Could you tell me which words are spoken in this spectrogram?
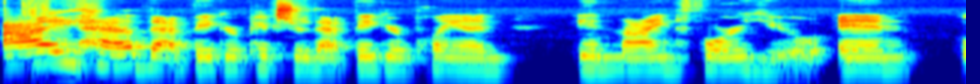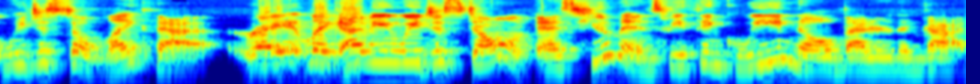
I have that bigger picture, that bigger plan in mind for you. And we just don't like that, right? Like, I mean, we just don't as humans. We think we know better than God.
